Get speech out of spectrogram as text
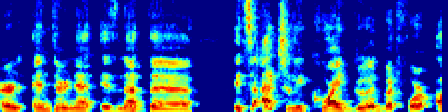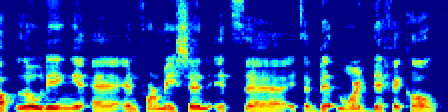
our internet is not the. It's actually quite good, but for uploading uh, information, it's uh, it's a bit more difficult.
